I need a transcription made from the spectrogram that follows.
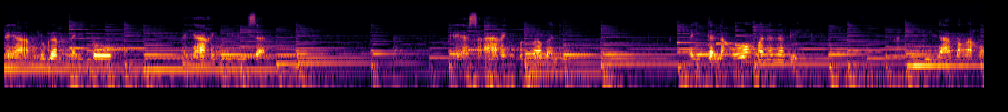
kaya ang lugar na ito ay aking nilisan. Kaya sa aking pagbabalik, ay dala ko ang pananabik at hindi lamang ako,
